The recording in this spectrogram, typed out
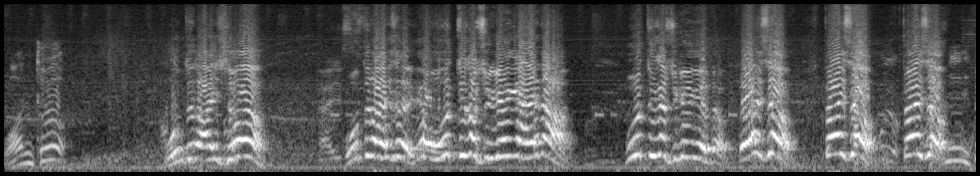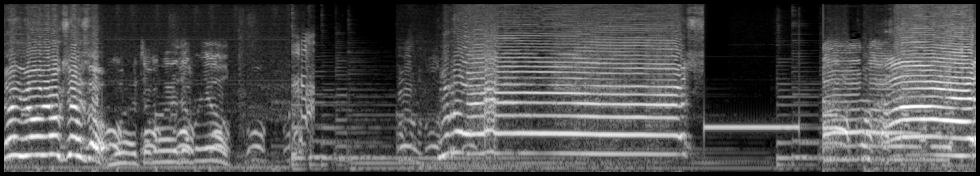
원투 원투 나이스! 원투 나이스! 야 원투가 중요한 게 아니다! 원투가 중요한 게 아니다! 나이스! 나이스! 나이스! 야 여기 여기서! 뭐야 잠깐만요 잠깐만요 그래! 아!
